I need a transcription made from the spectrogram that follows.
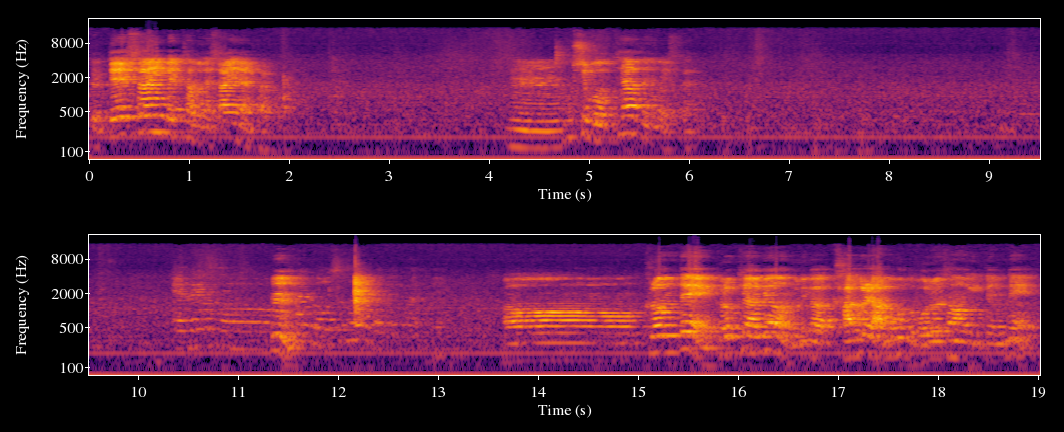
그때 사인 베타분의 사인 알파일 거야. 음, 혹시 뭐 해야 되는 거 있어요? L에서 음. 팔로 수선해야 되는 거 같아요. 어, 그런데 그렇게 하면 우리가 각을 아무것도 모르는 상황이기 때문에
